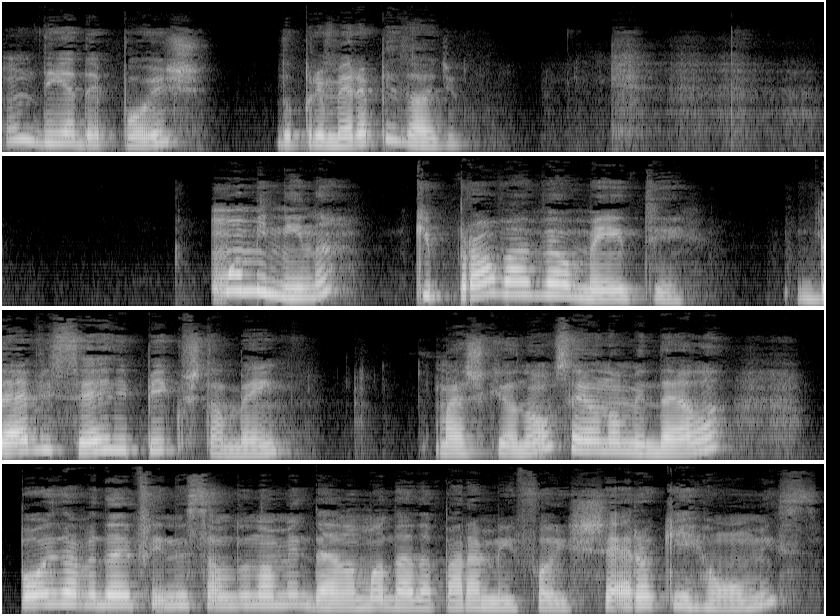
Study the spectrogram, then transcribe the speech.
um dia depois do primeiro episódio. Uma menina que provavelmente deve ser de Picos também, mas que eu não sei o nome dela, pois a definição do nome dela mandada para mim foi Cherokee Holmes.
